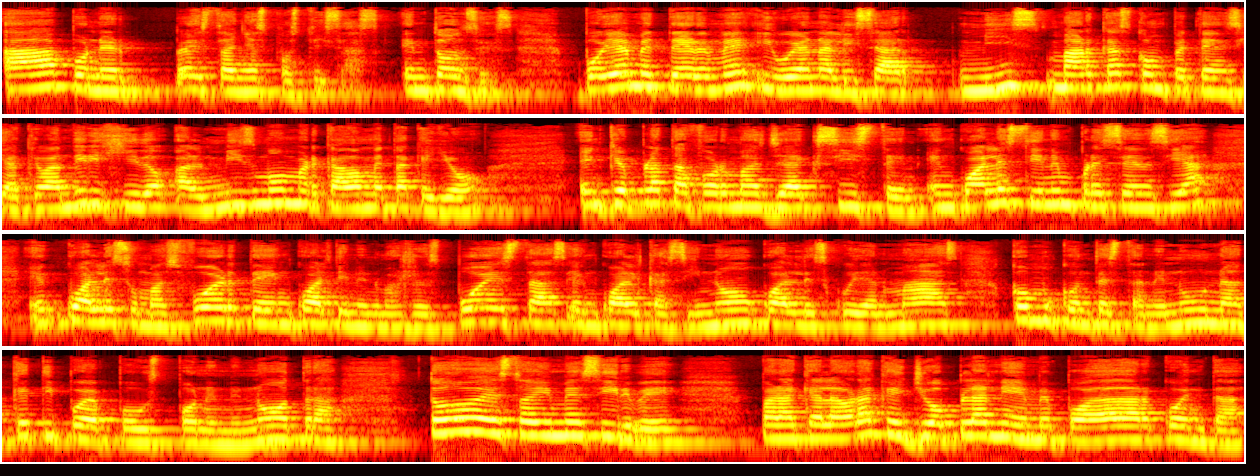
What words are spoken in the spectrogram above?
a poner pestañas postizas. Entonces, voy a meterme y voy a analizar mis marcas competencia que van dirigido al mismo mercado meta que yo, en qué plataformas ya existen, en cuáles tienen presencia, en cuál es su más fuerte, en cuál tienen más respuestas, en cuál casi no, cuál les cuidan más, cómo contestan en una, qué tipo de post ponen en otra. Todo esto ahí me sirve para que a la hora que yo planeé me pueda dar cuenta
